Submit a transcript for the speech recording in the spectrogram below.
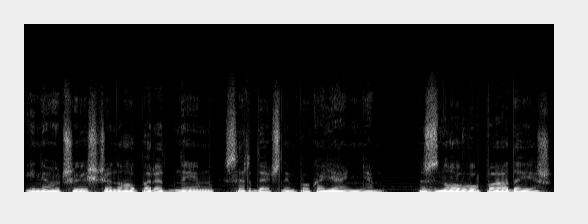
і неочищеного перед Ним сердечним покаянням. Знову падаєш,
